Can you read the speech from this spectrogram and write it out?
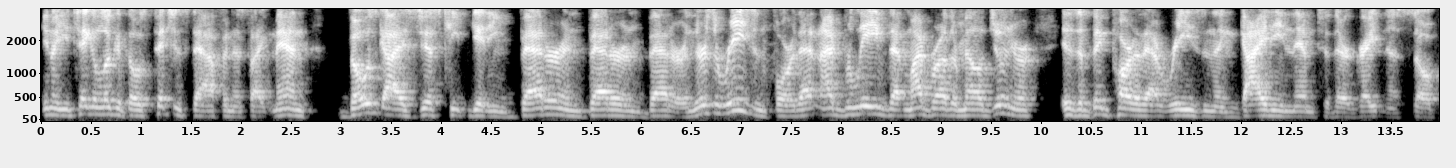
you know you take a look at those pitching staff and it's like man. Those guys just keep getting better and better and better. And there's a reason for that. And I believe that my brother Mel Jr is a big part of that reason and guiding them to their greatness. So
